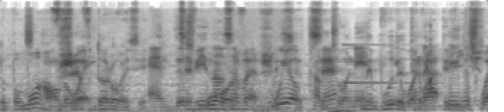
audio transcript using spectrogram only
допомога вже в дорозі. Ця війна завершиться. Це не буде тривати вічно.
